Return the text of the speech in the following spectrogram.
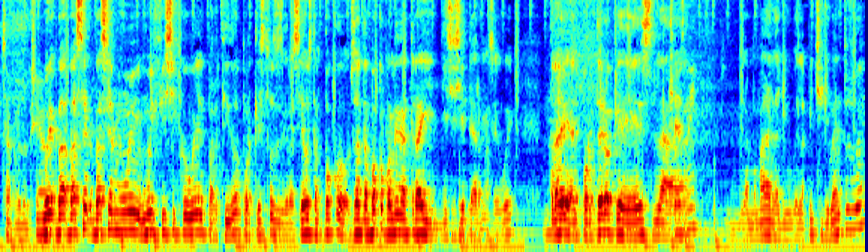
Esa producción. Güey, va, va a ser, va a ser muy, muy físico, güey, el partido, porque estos desgraciados tampoco, o sea, tampoco Polonia trae 17 armas, eh, güey. Trae al portero que es la, Chesney. la mamada de la, la pinche Juventus, güey.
